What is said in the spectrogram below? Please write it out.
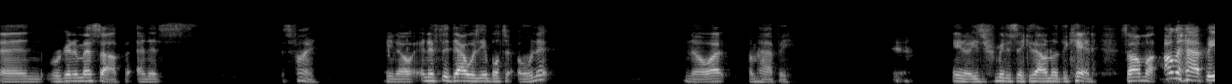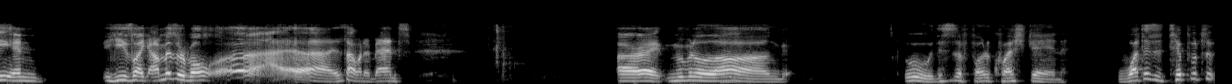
and we're gonna mess up and it's it's fine you know and if the dad was able to own it you know what i'm happy Yeah. you know easy for me to say because i don't know the kid so i'm i'm happy and he's like i'm miserable uh, it's not what it meant all right moving along ooh this is a fun question what does a typical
